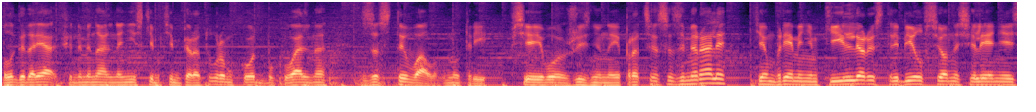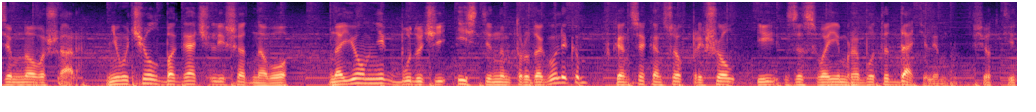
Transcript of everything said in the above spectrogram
Благодаря феноменально низким температурам кот буквально застывал внутри. Все его жизненные процессы замирали, тем временем киллер истребил все население земного шара. Не учел богач лишь одного – Наемник, будучи истинным трудоголиком, в конце концов пришел и за своим работодателем. Все-таки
